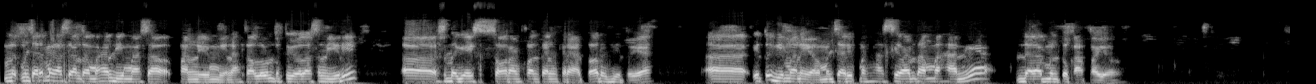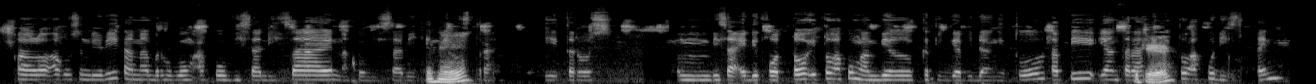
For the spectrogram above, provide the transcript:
mencari penghasilan tambahan di masa pandemi. Nah, kalau untuk Viola sendiri uh, sebagai seorang konten kreator gitu ya, uh, itu gimana ya mencari penghasilan tambahannya dalam bentuk apa ya? Kalau aku sendiri karena berhubung aku bisa desain, aku bisa bikin mm -hmm. ilustrasi, terus um, bisa edit foto, itu aku ngambil ketiga bidang itu. Tapi yang terakhir okay. itu aku desain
